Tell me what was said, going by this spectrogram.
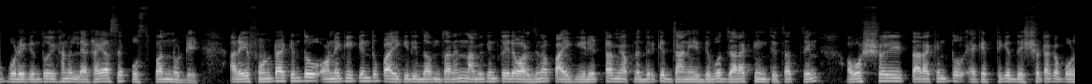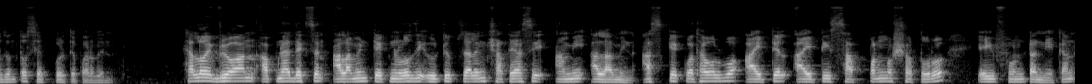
উপরে কিন্তু এখানে লেখাই আছে পঁচপান্ন ডে। আর এই ফোনটা কিন্তু অনেকেই কিন্তু পাইকারি দাম জানেন, আমি কিন্তু এর অরিজিনাল পাইকারি রেটটা আমি আপনাদেরকে জানিয়ে দেবো। যারা কিনতে চাচ্ছেন, অবশ্যই তারা কিন্তু একের থেকে দেড়শো টাকা পর্যন্ত সেভ করতে পারবেন। হ্যালো এভরিওয়ান, আপনারা দেখছেন আলামিন টেকনোলজি ইউটিউব চ্যানেল, সাথে আছি আমি আলামিন। আজকে কথা বলব আইটেল আইটি ছাপ্পান্ন সতেরো এই ফোনটা নিয়ে। কারণ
